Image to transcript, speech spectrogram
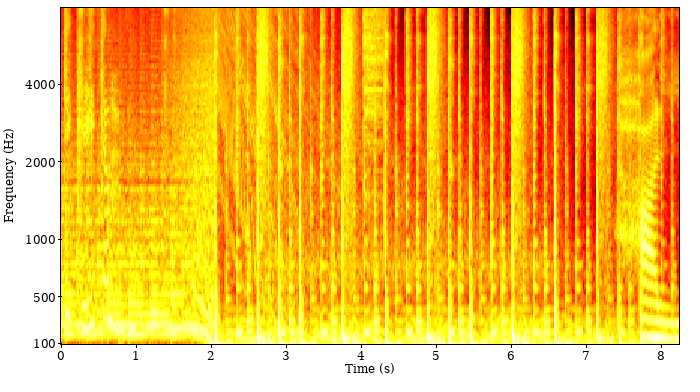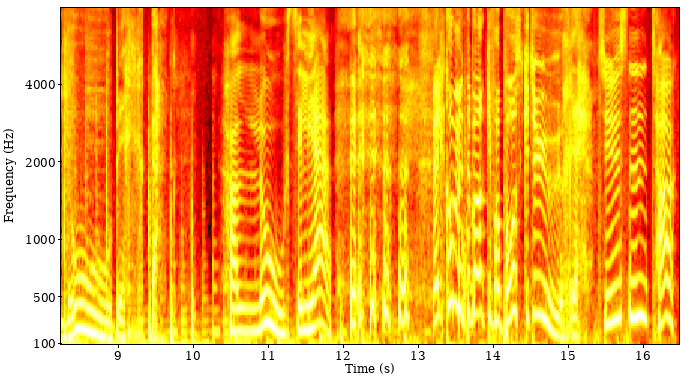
Strikkeklikken. Hallo, Birte. Hallo, Silje. Velkommen tilbake fra påsketur. Tusen takk.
